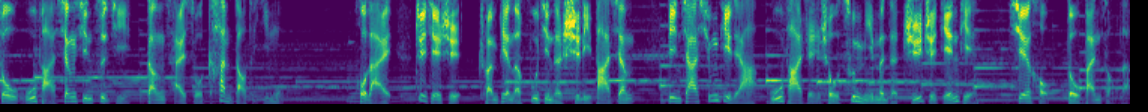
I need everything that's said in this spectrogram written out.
都无法相信自己刚才所看到的一幕。后来这件事传遍了附近的十里八乡，卞家兄弟俩无法忍受村民们的指指点点，先后都搬走了。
